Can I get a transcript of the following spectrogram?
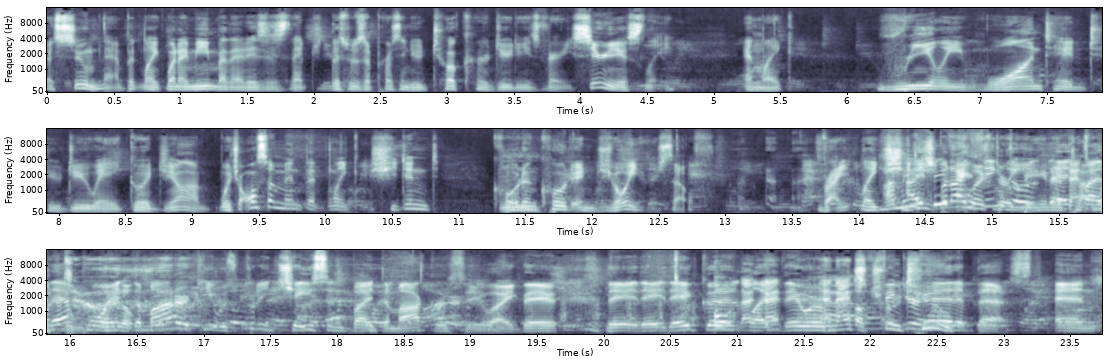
assume that, but like what I mean by that is is that this was a person who took her duties very seriously, and like really wanted to do a good job, which also meant that like she didn't quote unquote enjoy herself, right? Like she mean, didn't. she but I flicked think her those, bean that at by times. that point, the monarchy was pretty chastened by democracy. Like they, they, they, they couldn't. Oh, that- like they were and that's a true, too. figurehead at best. And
